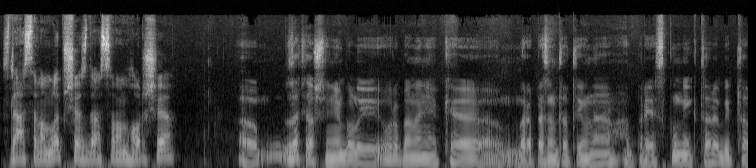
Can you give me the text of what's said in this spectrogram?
Zdá sa vám lepšia, zdá sa vám horšia? E, zatiaľ ešte neboli urobené nejaké reprezentatívne prieskumy, ktoré by to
